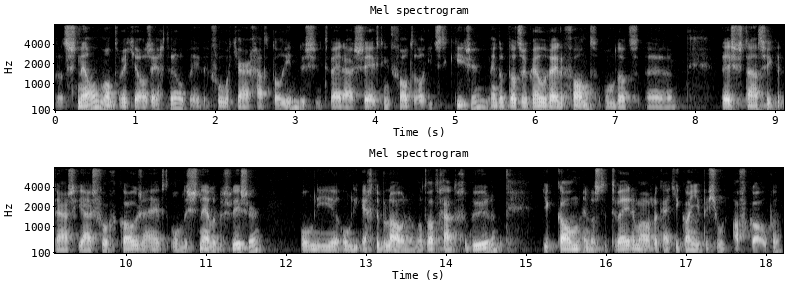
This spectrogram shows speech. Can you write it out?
dat is snel, want wat je al zegt, hè, op, volgend jaar gaat het al in. Dus in 2017 valt er al iets te kiezen. En dat, dat is ook heel relevant, omdat deze staatssecretaris juist voor gekozen heeft om de snelle beslisser, om die, om die echt te belonen. Want wat gaat er gebeuren? Je kan, en dat is de tweede mogelijkheid, je kan je pensioen afkopen.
